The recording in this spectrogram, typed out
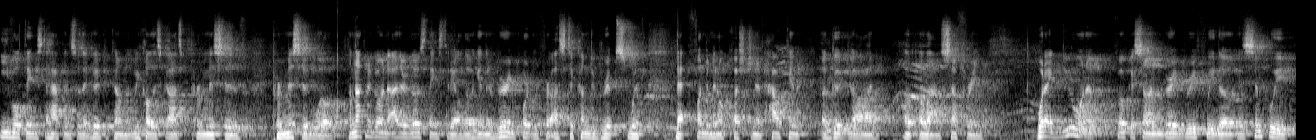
evil things to happen so that good could come. We call this God's permissive, permissive will. I'm not going to go into either of those things today, although again they're very important for us to come to grips with that fundamental question of how can a good God allow suffering. What I do want to focus on very briefly, though, is simply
